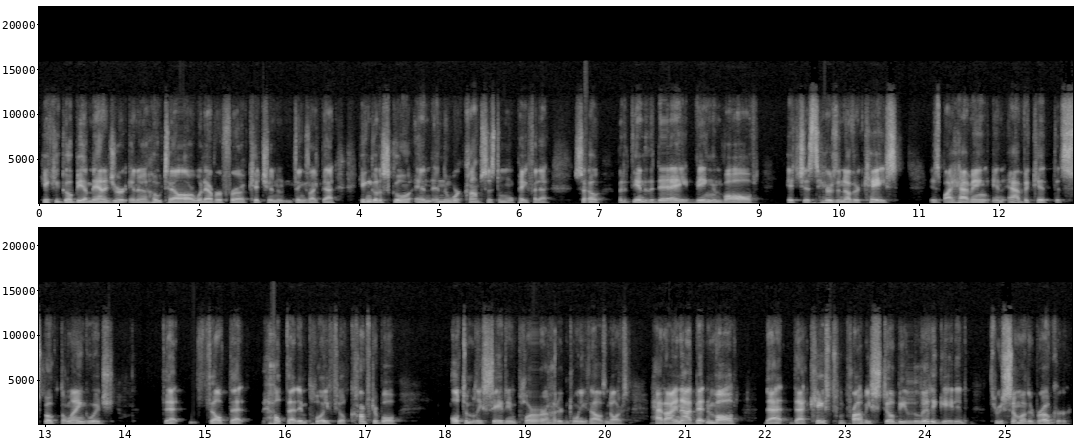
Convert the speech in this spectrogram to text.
He could go be a manager in a hotel or whatever for a kitchen and things like that. He can go to school and, and the work comp system will pay for that. So, but at the end of the day, being involved, it's just here's another case is by having an advocate that spoke the language that felt that help that employee feel comfortable ultimately save the employer $120,000. Had I not been involved, that that case would probably still be litigated through some other broker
